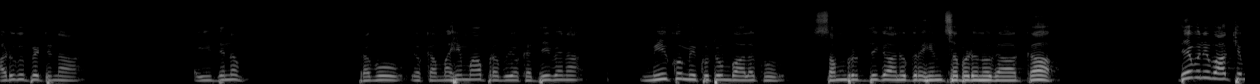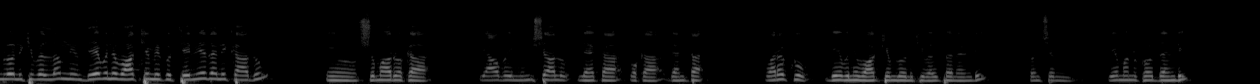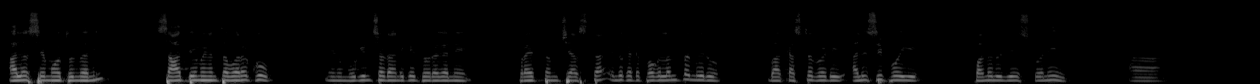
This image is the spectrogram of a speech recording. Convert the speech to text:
అడుగుపెట్టిన ఈ దినం ప్రభు యొక్క మహిమ ప్రభు యొక్క దీవెన మీకు మీ కుటుంబాలకు సమృద్ధిగా అనుగ్రహించబడునుగాక. దేవుని వాక్యంలోనికి వెళ్దాం. నేను దేవుని వాక్యం మీకు తెలియదని కాదు. నేను సుమారు ఒక యాభై నిమిషాలు లేక ఒక గంట వరకు దేవుని వాక్యంలోనికి వెళ్తానండి. కొంచెం ఏమనుకోద్దండి? ఆలస్యం అవుతుందని సాధ్యమైనంత వరకు నేను ముగించడానికి త్వరగానే ప్రయత్నం చేస్తా. ఎందుకంటే పొగలంతా మీరు బాగా కష్టపడి అలసిపోయి పనులు చేసుకొని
